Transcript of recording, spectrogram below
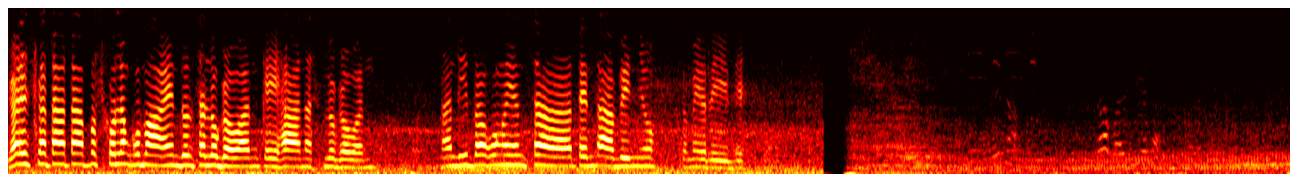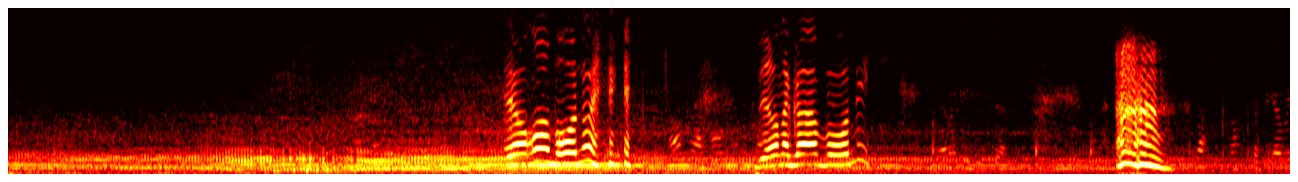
Guys, katatapos ko lang kumain doon sa Lugawan, kay Hanas Lugawan. Nandito ako ngayon sa 10th Avenue, sa Merides. Eh ako, abono eh. Hindi ako nag-aabono eh. Pero legit yan. Kasi kami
